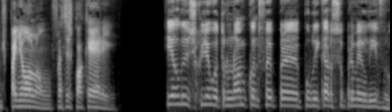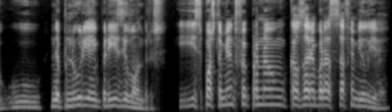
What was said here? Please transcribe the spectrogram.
espanhol ou um francês qualquer. Ele escolheu outro nome quando foi para publicar o seu primeiro livro, o Na Penúria em Paris e Londres. E, supostamente foi para não causar embaraços à família.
